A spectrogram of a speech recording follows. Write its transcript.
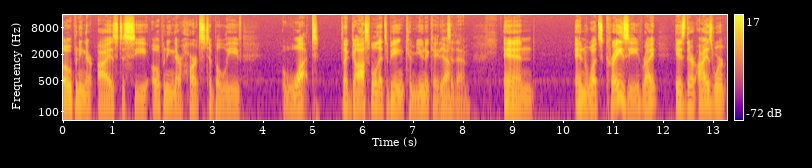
opening their eyes to see, opening their hearts to believe what the gospel that's being communicated Yeah. to them. And and what's crazy, right, is their eyes weren't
